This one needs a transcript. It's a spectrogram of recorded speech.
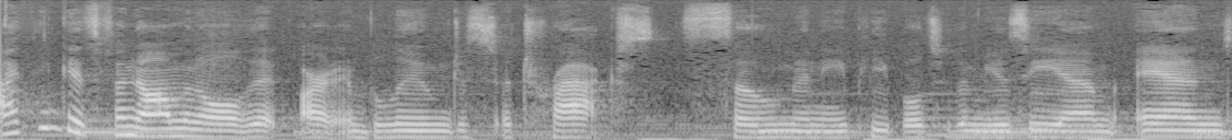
I think it's phenomenal that Art in Bloom just attracts so many people to the museum. And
